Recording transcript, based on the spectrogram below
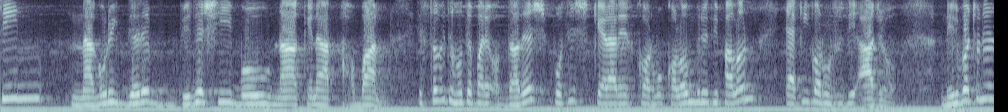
চীন নাগরিকদের বিদেশি বউ না কেনার আহ্বান স্থগিত হতে পারে অধ্যাদেশ। পঁচিশ ক্যাডারের কর্ম কলম বিরতি পালন, একই কর্মসূচি আজও। নির্বাচনের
